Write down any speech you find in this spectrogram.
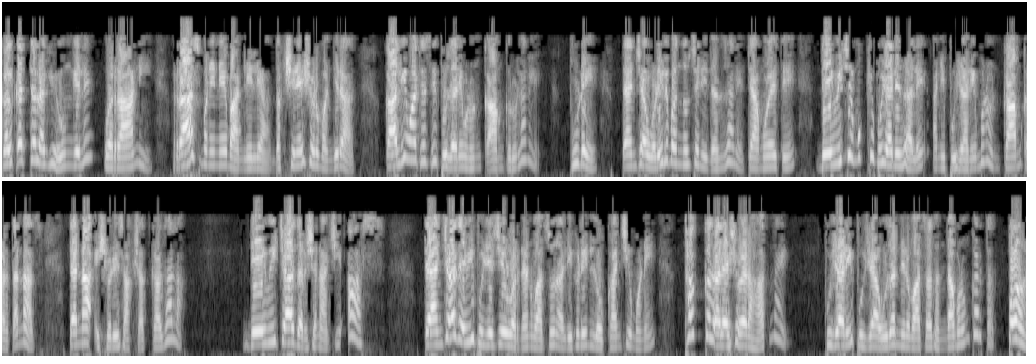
कलकत्त्याला घेऊन गेले व राणी रासमणीने बांधलेल्या दक्षिणेश्वर मंदिरात कालीमातेचे पुजारी म्हणून काम करू लागले. पुढे त्यांच्या वडील बंधूंचे निधन झाले. त्यामुळे ते देवीचे मुख्य पुजारी झाले आणि पुजारी म्हणून काम करतानाच त्यांना ईश्वरी साक्षात्कार झाला. देवीच्या दर्शनाची आस. त्यांच्या देवी पूजेचे वर्णन वाचून अलीकडील लोकांची मने थक्क झाल्याशिवाय राहत नाहीत. पुजारी पूजा उदरनिर्वाहाचा धंदा म्हणून करतात. पण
